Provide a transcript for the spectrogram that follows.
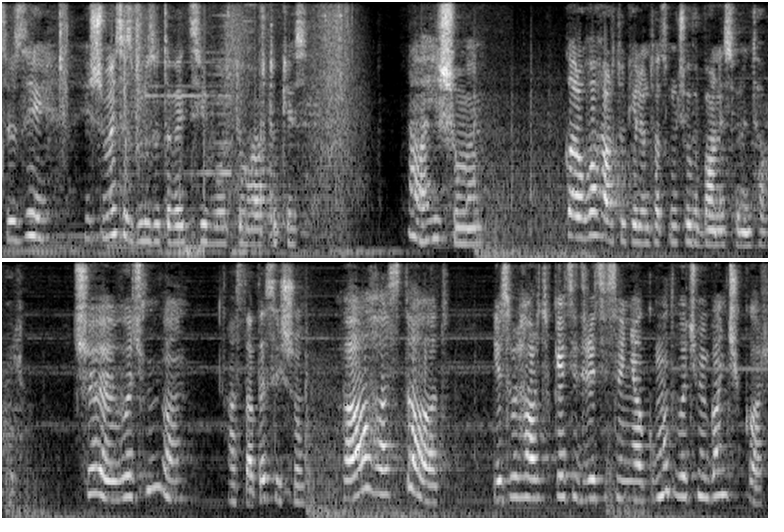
Սուզի, հիշում ես ես բլուզը տվեցի, որ դու հարթուկ ես։ Ահա, հիշում եմ։ Կարող է հարթուկել ընթացքում չէ բանես վեր ընթափել։ Չէ, ոչ մի բան։ Հաստատ ես հիշում։ Հա, հաստատ։ Ես որ հարթուկեցի դրեցի սենյակում մոտ ոչ մի բան չկար։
